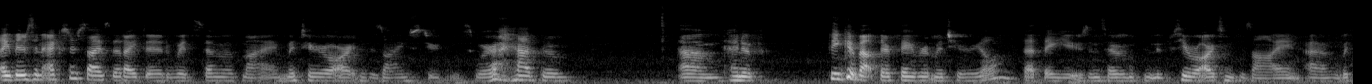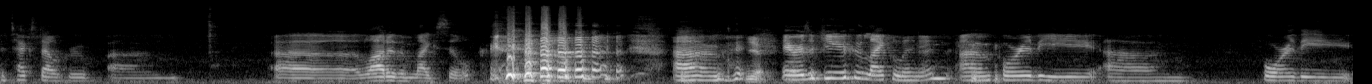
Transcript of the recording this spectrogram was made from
Like there's an exercise that I did with some of my material art and design students where I had them um, kind of think about their favorite material that they use. And so, in the material arts and design um, with the textile group, um, uh, a lot of them like silk. um, Yeah, There was a few who like linen. Um, for the um, for the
